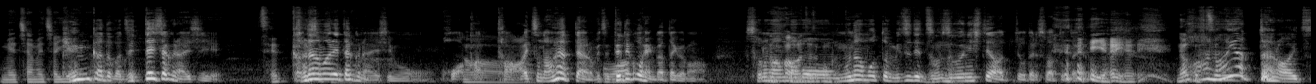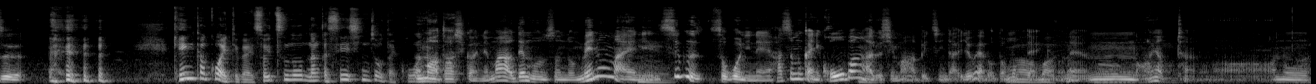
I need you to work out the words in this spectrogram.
めちゃめちゃ嫌喧嘩とか絶対したくないし。絡まれたくないしもう。怖かった。あいつ何やったんやろ。別に出てこへんかったけどな。そのまんまもう 胸元水でズブズブにしてた状態で座っとったけど。いやいや。なんかあ何やっったんやろあいつ 喧嘩怖いっていうかそいつのなんか精神状態怖い。まあ確かにね。まあでもその目の前うん。にすぐそこにねハス向かいに交番あるし、まあ別に大丈夫やろうと思ったんやけどね、まあまあうん。何やったんやろな。あの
